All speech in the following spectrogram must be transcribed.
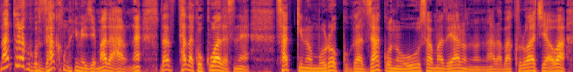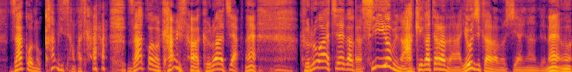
なんとなくこう雑魚のイメージまだあるね。だただここはですね、さっきのモロッコが雑魚の王様であるのならば、クロアチアは雑魚の神様だ。雑魚の神様、クロアチア。ね。クロアチアが水曜日の明け方なんだな。4時からの試合なんでね。うん、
